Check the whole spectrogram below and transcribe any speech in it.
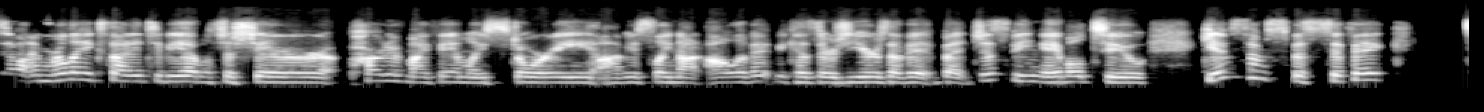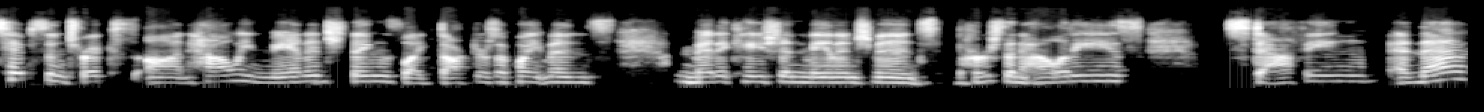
So I'm really excited to be able to share part of my family's story. Obviously, not all of it because there's years of it, but just being able to give some specific tips and tricks on how we manage things like doctor's appointments, medication management, personalities, staffing, and then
